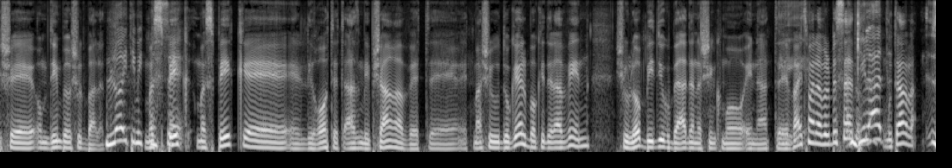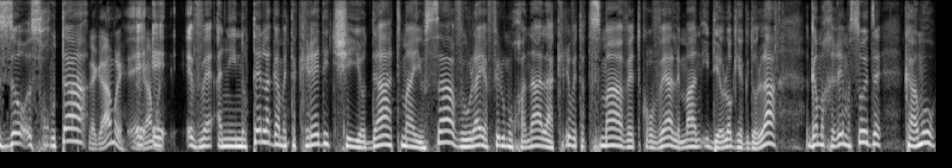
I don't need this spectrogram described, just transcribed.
שעומדים ברשות בל"ד. לא הייתי מתנשא. מספיק, מספיק אה, אה, לראות את עזמי בשארה ואת אה, מה שהוא דוגל בו כדי להבין שהוא לא בדיוק בעד אנשים כמו עינת אה, ויצמן, אבל בסדר, גלעד, מותר לה. זו זכותה לגמרי, אה, לגמרי. אה, ואני נותן לה גם את הקרדיט שהיא יודעת מה היא עושה, ואולי אפילו מוכנה להקריב את עצמה ואת קרוביה למען אידיאולוגיה גדולה. גם אחרים עשו את זה, כאמור,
